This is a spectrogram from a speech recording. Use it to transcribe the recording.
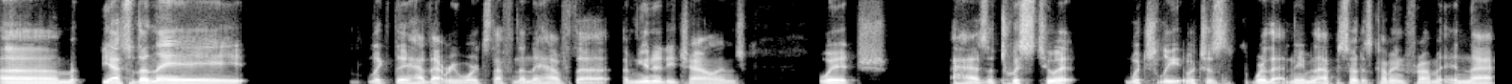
um yeah so then they like they have that reward stuff and then they have the immunity challenge which has a twist to it which le- which is where that name of the episode is coming from in that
